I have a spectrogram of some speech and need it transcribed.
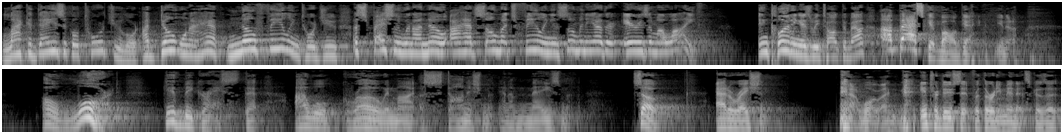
lackadaisical towards you, Lord. I don't want to have no feeling towards you, especially when I know I have so much feeling in so many other areas of my life, including, as we talked about, a basketball game, you know. Oh, Lord, give me grace that I will grow in my astonishment and amazement. So, adoration. Introduce it for 30 minutes because uh,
